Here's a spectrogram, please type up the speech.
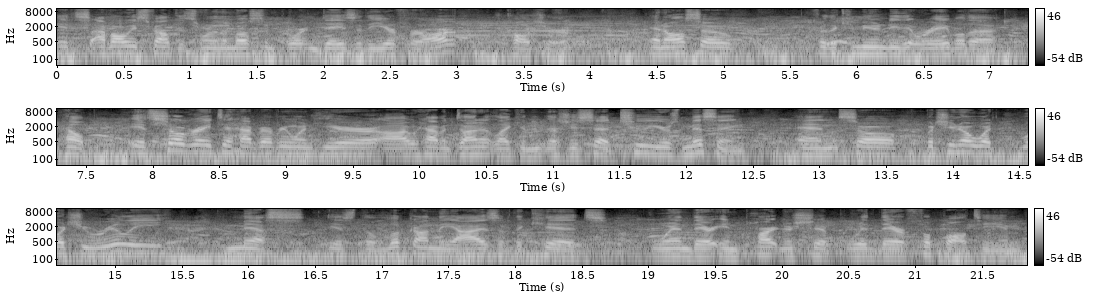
it's, I've always felt it's one of the most important days of the year for our culture, and also for the community that we're able to help. It's so great to have everyone here. Uh, we haven't done it like in, as you said, two years missing. And so, but you know what? What you really miss is the look on the eyes of the kids when they're in partnership with their football team,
